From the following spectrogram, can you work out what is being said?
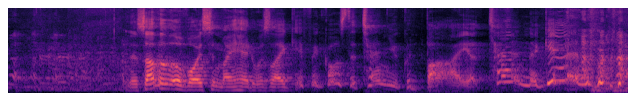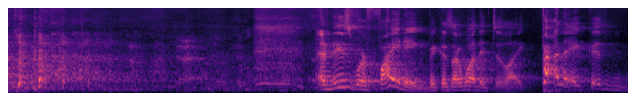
and this other little voice in my head was like, if it goes to 10, you could buy a 10 again. and these were fighting because I wanted to like panic, and,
